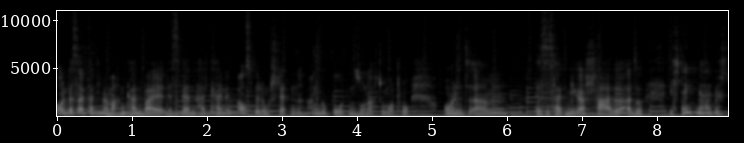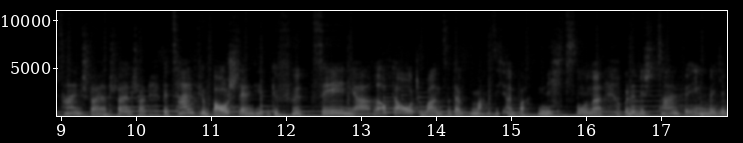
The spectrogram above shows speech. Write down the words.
und das einfach nicht mehr machen kann, weil es werden halt keine Ausbildungsstätten angeboten, so nach dem Motto. Und ähm, das ist halt mega schade. Also ich denke mir halt, wir zahlen Steuern, Steuern, Steuern. Wir zahlen für Baustellen, die gefühlt zehn Jahre auf der Autobahn sind. Da macht sich einfach nichts so, ne? Oder wir zahlen für irgendwelche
